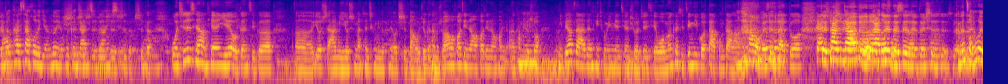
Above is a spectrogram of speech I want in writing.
然后他赛后的言论也会更加极端一些。是的，是的。我其实前两天也有跟几个。呃，又是阿米又是曼城球迷的朋友吃饭，我就跟他们说啊，我好紧张，我好紧张，好紧张。然后他们就说，你不要在阿根廷球迷面前说这些，我们可是经历过大风大浪。你看我们现在多 该吃吃该喝喝，对对对对对，是是是。可能总会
